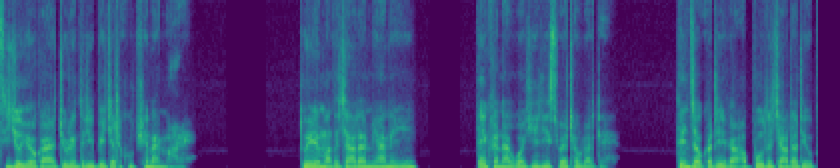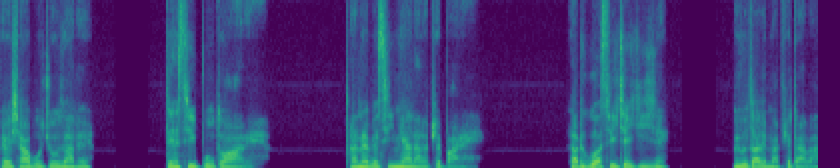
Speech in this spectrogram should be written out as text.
စီးချိုယောဂရဲ့ကြိုတင်သတိပေးချက်တစ်ခုဖြစ်နိုင်ပါတယ်သွေးထဲမှာတကြားတက်များနေရင်တင့်ခန္ဓာကိုယ်ကရေဒီဆွဲထုတ်လိုက်တယ် တင်းကြောက်ကတိကအပူတကြားတက်တွေကိုဖယ်ရှားဖို့ကြိုးစားတယ်တင်စီးပို့သွားရတယ်ဒါနဲ့ပဲစီးများလာတာဖြစ်ပါတယ်နောက်တစ်ခုကစီးချိတ်ကြီးခြင်းမျိုးသားတွေမှာဖြစ်တာပါ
